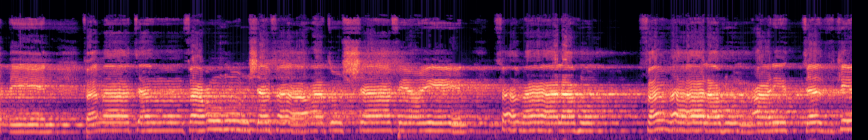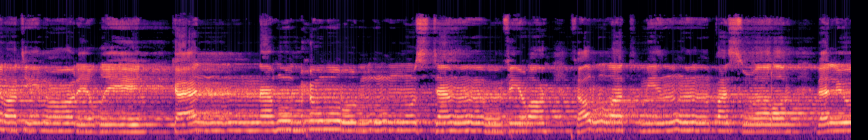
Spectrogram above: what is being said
اليقين فما تنفعهم شفاعة الشافعين فما لهم فما لهم عن التذكرة معرضين كأنهم حمر مستنفرة فرت من قسورة بل يريد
